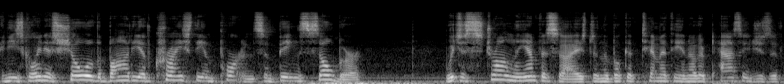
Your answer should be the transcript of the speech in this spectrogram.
And He's going to show the body of Christ the importance of being sober, which is strongly emphasized in the book of Timothy and other passages of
